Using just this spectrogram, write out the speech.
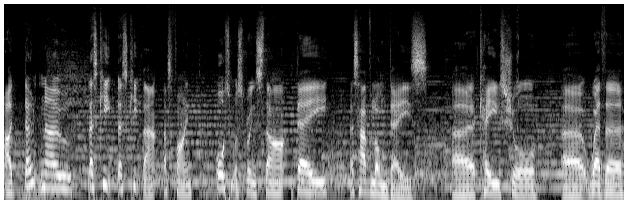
I don't know. Let's keep let's keep that. That's fine. Autumn or spring start day. Let's have long days. Uh, caves, sure. Uh, weather.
